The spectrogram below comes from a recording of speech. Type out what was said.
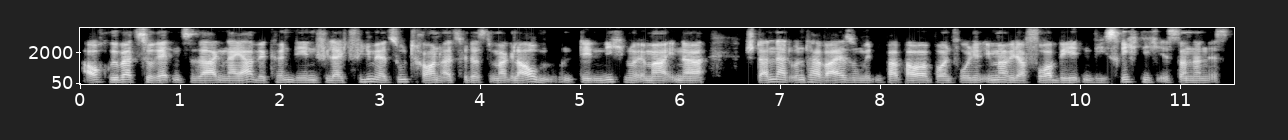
auch rüber zu retten, zu sagen, na ja, wir können denen vielleicht viel mehr zutrauen, als wir das immer glauben und denen nicht nur immer in einer Standardunterweisung mit ein paar PowerPoint-Folien immer wieder vorbeten, wie es richtig ist, sondern es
